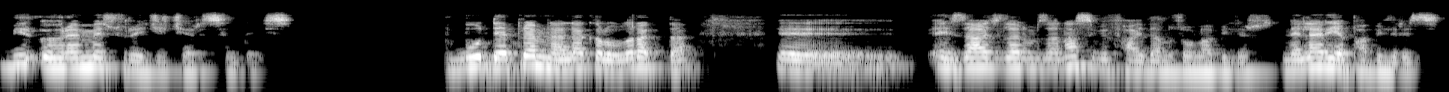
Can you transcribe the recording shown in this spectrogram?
bir öğrenme süreci içerisindeyiz. Bu depremle alakalı olarak da e, eczacılarımıza nasıl bir faydamız olabilir? Neler yapabiliriz?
